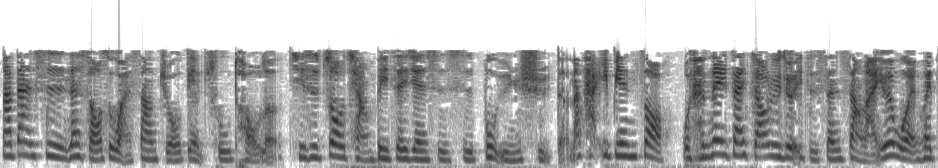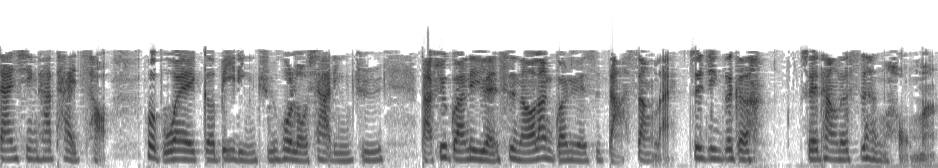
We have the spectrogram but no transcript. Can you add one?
那但是那时候是晚上九点出头了，其实揍墙壁这件事是不允许的。那他一边揍，我的内在焦虑就一直升上来，因为我也会担心他太吵，会不会隔壁邻居或楼下邻居打去管理员室，然后让管理员室打上来。最近这个 隋唐的事很红嘛，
